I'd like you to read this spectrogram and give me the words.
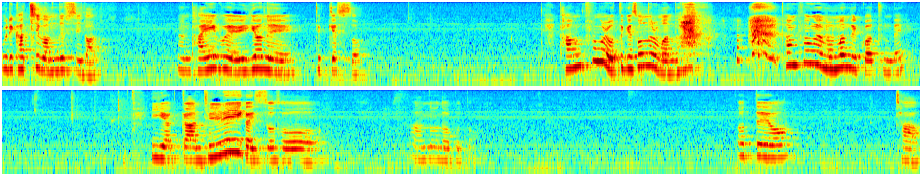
우리 같이 만듭시다. 난 다이브의 의견을 듣겠어. 단풍을 어떻게 손으로 만들어? 단풍은 못 만들 것 같은데? 이게 약간 delay가 있어서 안 오나 보다. 어때요? 자,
